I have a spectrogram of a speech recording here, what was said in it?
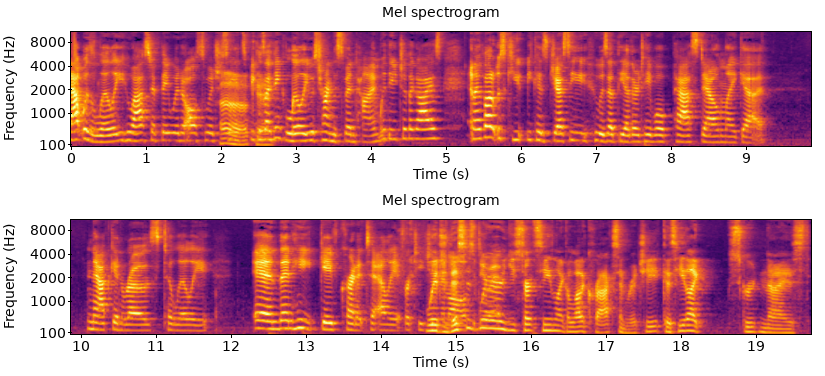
that was Lily who asked if they would all switch oh, seats Oh, because. I think Lily was trying to spend time with each of the guys. And I thought it was cute because Jesse, who was at the other table, passed down like a napkin rose to Lily. And then he gave credit to Elliot for teaching Which this is where you start seeing like a lot of cracks in Richie because he like scrutinized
